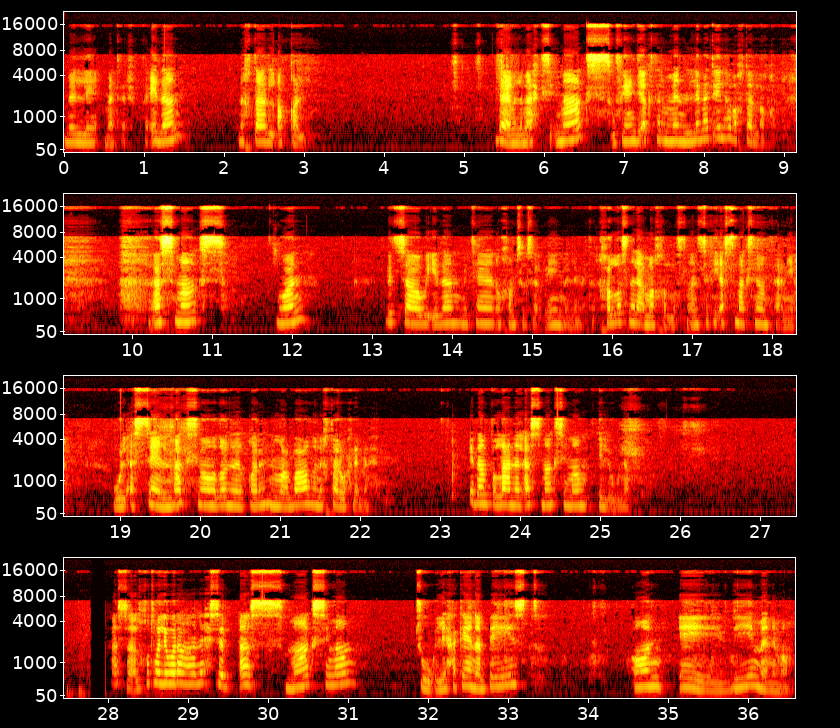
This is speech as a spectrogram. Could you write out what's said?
ملي متر. فإذا نختار الأقل. دائما لما أحكي max وفي عندي أكثر من limit إلها بختار الأقل. S max 1 بتساوي إذا 275 ملم خلصنا؟ لا ما خلصنا. لسه في S maximum ثانية. وال S ين ال maximum هذول نقارنهم مع بعض ونختار واحدة منهم. إذا طلعنا ال S maximum الأولى. هسا الخطوة اللي وراها نحسب S maximum 2 اللي حكينا based on AV minimum.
